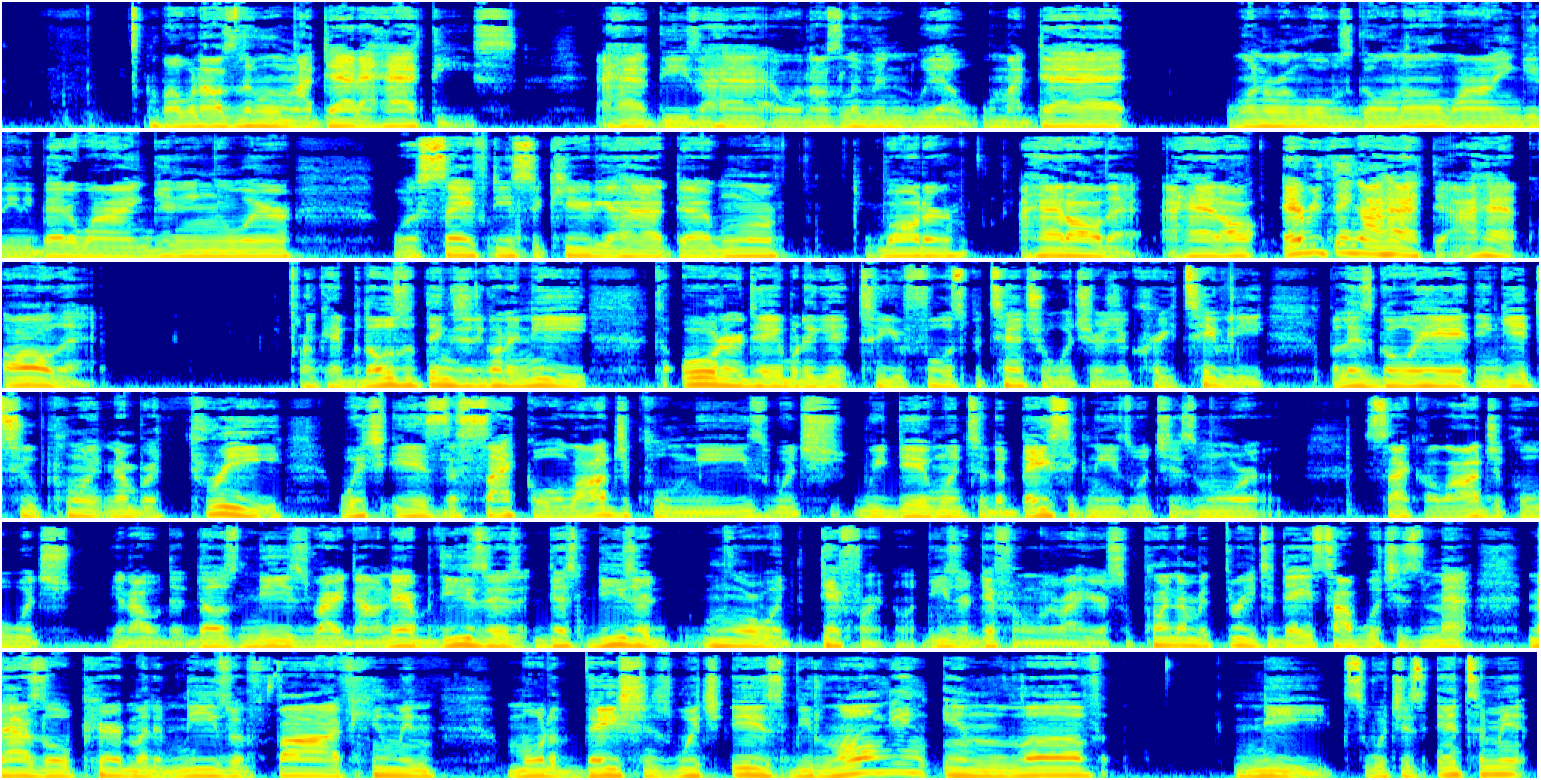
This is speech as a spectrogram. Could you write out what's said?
But when I was living with my dad, I had these. I had these. I had when I was living with, with my dad, wondering what was going on, why I ain't getting any better, why I ain't getting anywhere was safety, and security. I had that warmth, water. I had all that. I had all everything I had that. I had all that. Okay, but those are things that you're gonna need to order to be able to get to your fullest potential, which is your creativity. But let's go ahead and get to point number three, which is the psychological needs, which we did went to the basic needs, which is more psychological, which you know th those needs right down there. But these are this these are more with different. Uh, these are different ones right here. So point number three, today's topic, which is Ma Maslow pyramid of needs, or the five human motivations, which is belonging in love needs, which is intimate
